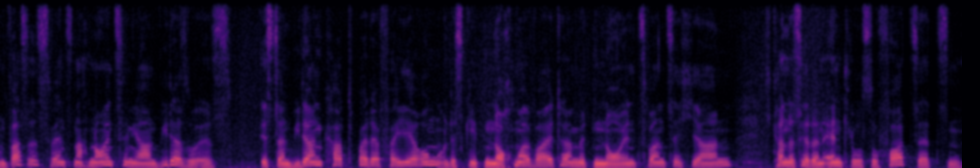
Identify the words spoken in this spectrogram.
Und was ist, wenn es nach 19 Jahren wieder so ist? Ist dann wieder ein Cut bei der Verjährung und es geht nochmal weiter mit 29 Jahren? Ich kann das ja dann endlos so fortsetzen.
